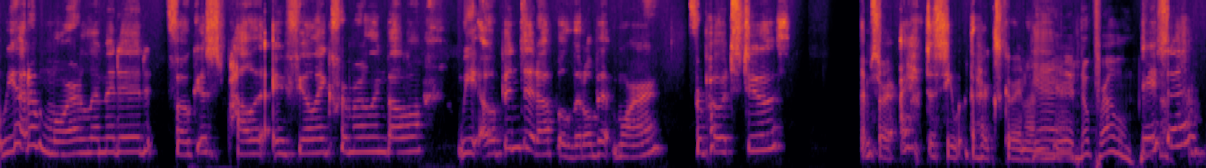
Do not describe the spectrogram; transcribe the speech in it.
we had a more limited, focused palette. I feel like for Merlin Bell, we opened it up a little bit more for Poet's Tooth. I'm sorry, I have to see what the heck's going on Yeah, here. yeah, no problem. Jason.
